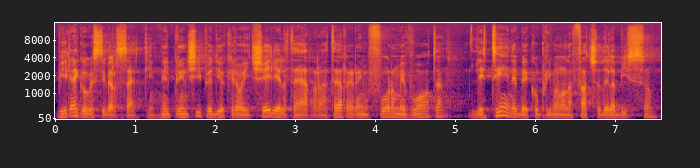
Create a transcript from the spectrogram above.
Vi leggo questi versetti. Nel principio Dio creò i cieli e la terra, la terra era informe e vuota le tenebre coprivano la faccia dell'abisso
